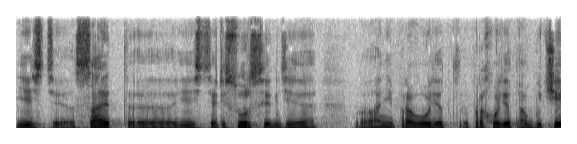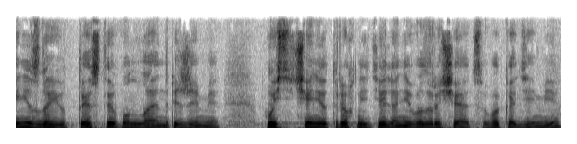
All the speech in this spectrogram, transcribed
есть э, сайт, э, есть ресурсы, где они проводят, проходят обучение, сдают тесты в онлайн режиме. По истечению трех недель они возвращаются в академию,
